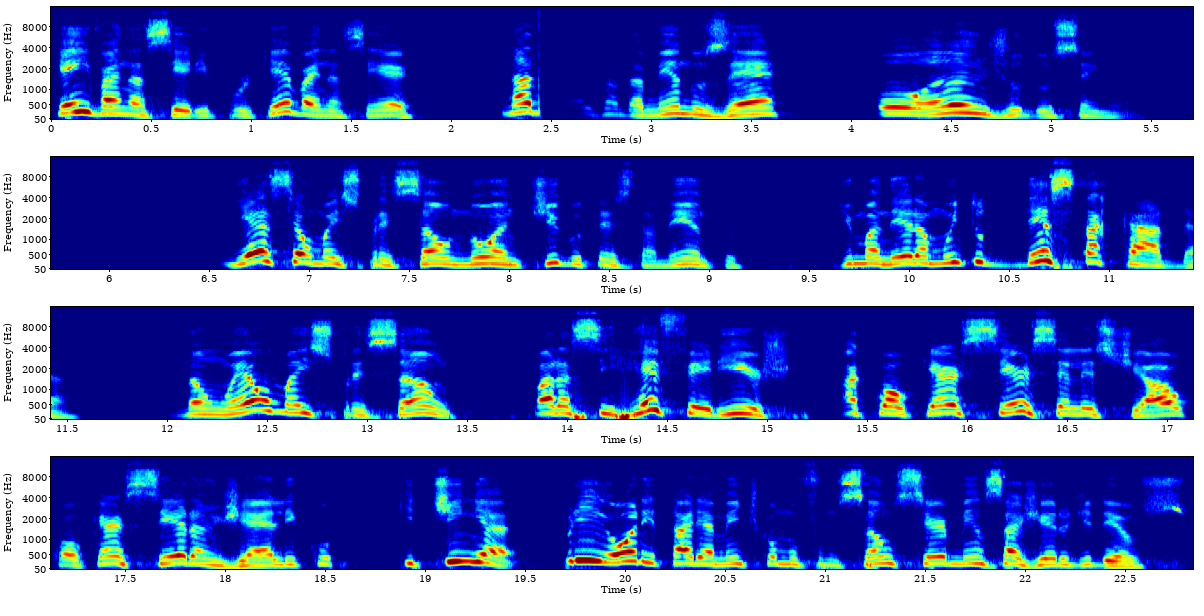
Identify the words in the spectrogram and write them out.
quem vai nascer e por que vai nascer, nada mais, nada menos é o anjo do Senhor. E essa é uma expressão no Antigo Testamento de maneira muito destacada. Não é uma expressão para se referir a qualquer ser celestial, qualquer ser angélico que tinha prioritariamente como função ser mensageiro de Deus.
